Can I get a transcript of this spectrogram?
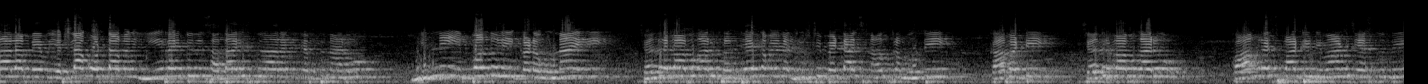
కాలం మేము ఎట్లా కొంటామని ఈ రైతుని సతాయిస్తున్నారని చెప్తున్నారు ఇన్ని ఇబ్బందులు ఇక్కడ ఉన్నాయి చంద్రబాబు గారు ప్రత్యేకమైన దృష్టి పెట్టాల్సిన అవసరం ఉంది కాబట్టి చంద్రబాబు గారు కాంగ్రెస్ పార్టీ డిమాండ్ చేస్తుంది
